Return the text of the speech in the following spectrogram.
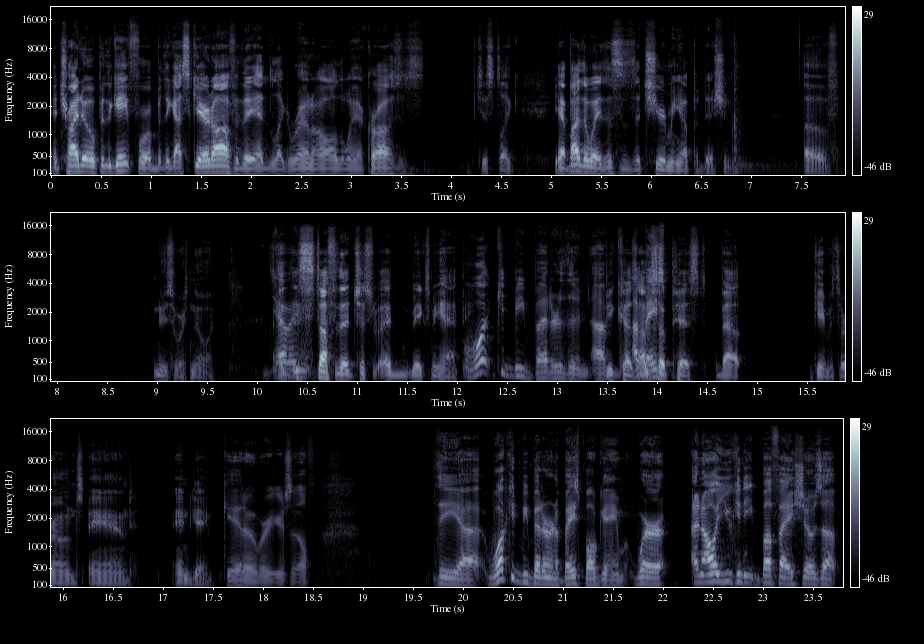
and tried to open the gate for him, but they got scared off and they had to like run all the way across. It's just like, yeah. By the way, this is the cheer me up edition of News Worth Knowing. Yeah, I Uh, mean- it's stuff that just it makes me happy What could be better than um, because I'm base- so pissed about Game of Thrones and Endgame. Get over yourself. The uh, what could be better in a baseball game where an all-you-can-eat buffet shows up?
